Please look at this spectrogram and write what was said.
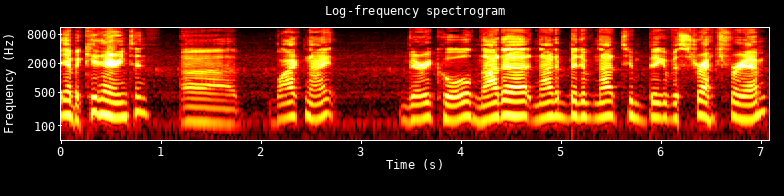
yeah, but Kit Harington, uh, Black Knight, very cool. Not a not a bit of not too big of a stretch for him.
